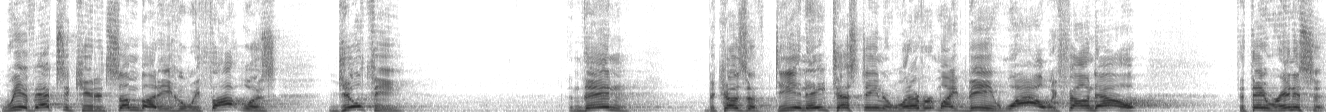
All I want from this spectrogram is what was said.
we have executed somebody who we thought was guilty, and then because of DNA testing or whatever it might be, wow, we found out that they were innocent.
